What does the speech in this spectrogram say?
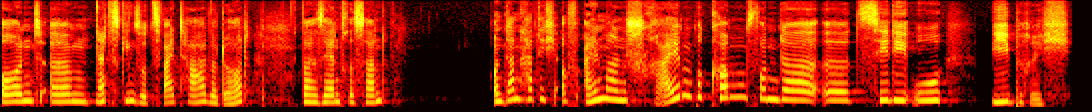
Und ähm, na, das ging so zwei Tage dort, war sehr interessant. Und dann hatte ich auf einmal ein Schreiben bekommen von der äh, CDU Biebrich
